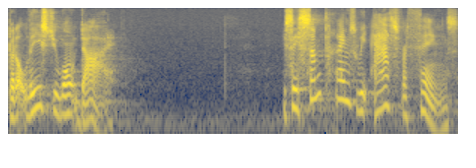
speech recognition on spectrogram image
but at least you won't die. You see, sometimes we ask for things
